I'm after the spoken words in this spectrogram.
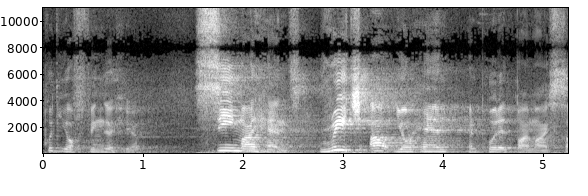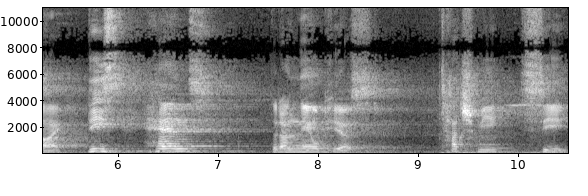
put your finger here. See my hands. Reach out your hand and put it by my side. These hands that are nail pierced. Touch me, see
